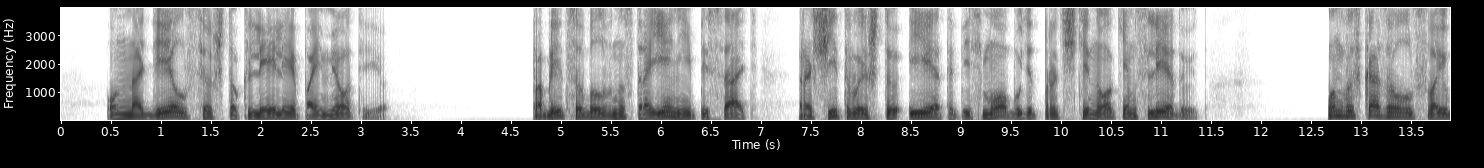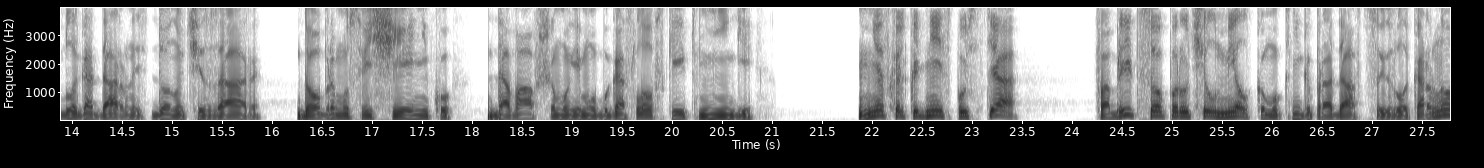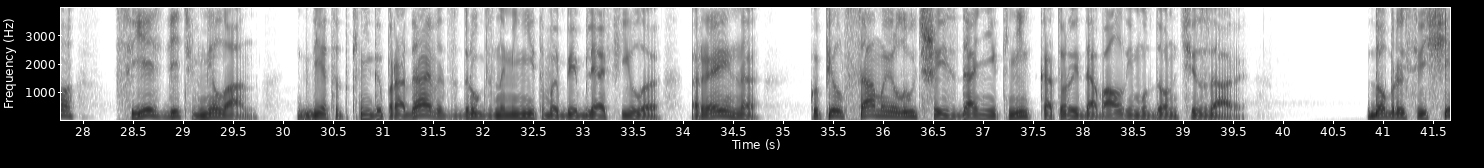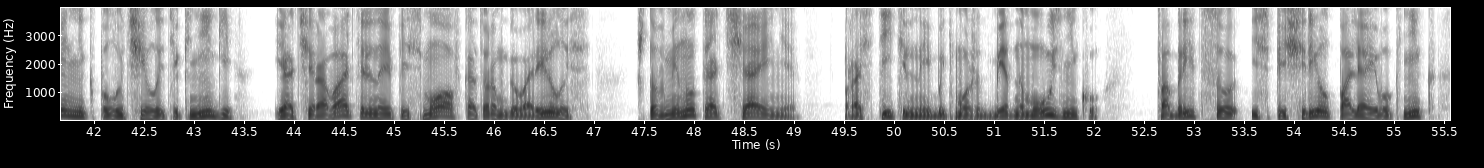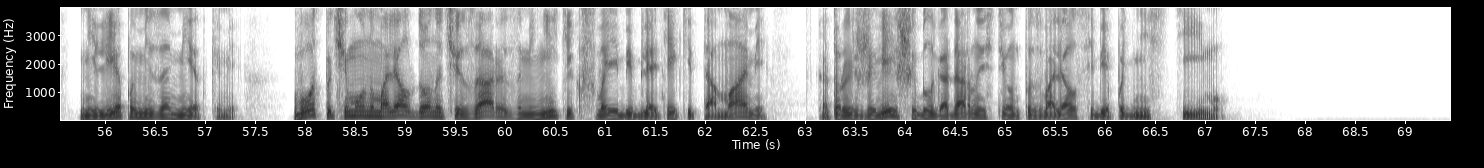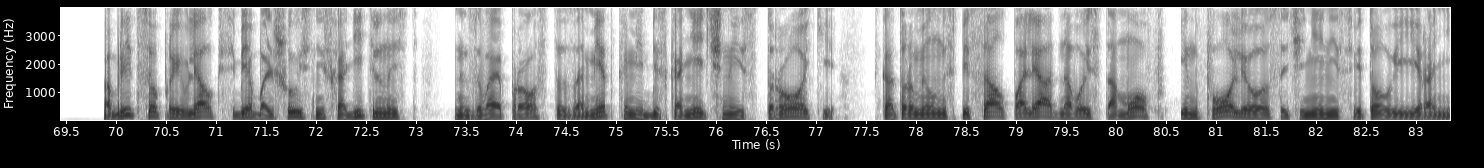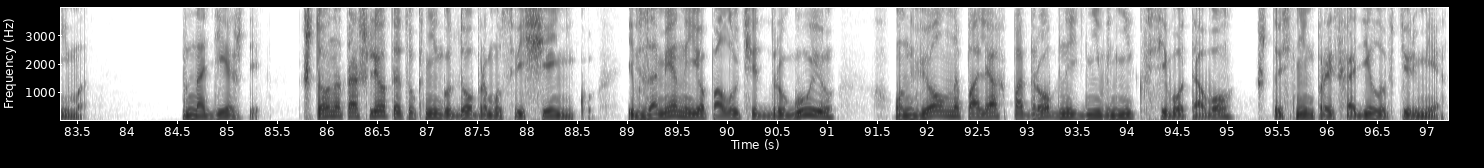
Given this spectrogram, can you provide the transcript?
Он надеялся, что Клелия поймет ее. Фабрицио был в настроении писать, рассчитывая, что и это письмо будет прочтено кем следует — он высказывал свою благодарность Дону Чезаре, доброму священнику, дававшему ему богословские книги. Несколько дней спустя Фабрицио поручил мелкому книгопродавцу из Лакарно съездить в Милан, где этот книгопродавец, друг знаменитого библиофила Рейна, купил самые лучшие издания книг, которые давал ему Дон Чезаре. Добрый священник получил эти книги и очаровательное письмо, в котором говорилось, что в минуты отчаяния, простительной, быть может, бедному узнику, Фабрицио испещрил поля его книг нелепыми заметками, Вот почему он умолял Дона Чезаре заменить их в своей библиотеке томами, которые с живейшей благодарностью он позволял себе поднести ему. Фабрицио проявлял к себе большую снисходительность, называя просто заметками бесконечные строки, которыми он исписал поля одного из томов инфолио сочинений святого Иеронима. В надежде, что он отошлет эту книгу доброму священнику и взамен ее получит другую, он вел на полях подробный дневник всего того, что с ним происходило в тюрьме.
